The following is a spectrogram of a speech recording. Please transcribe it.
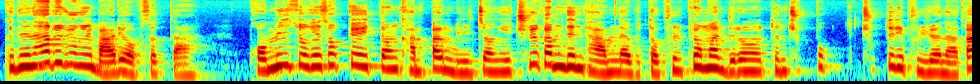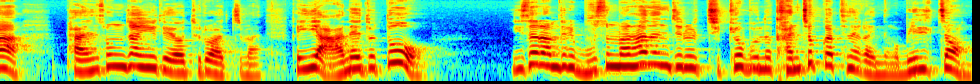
그는 하루 종일 말이 없었다. 범인 속에 섞여 있던 감방 밀정이 출감된 다음 날부터 불평만 늘어놓던 축복, 축들이 불려나가 반송장이 되어 들어왔지만 그러니까 이 안에도 또 이 사람들이 무슨 말 하는지를 지켜보는 간첩 같은 애가 있는 거 밀정이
